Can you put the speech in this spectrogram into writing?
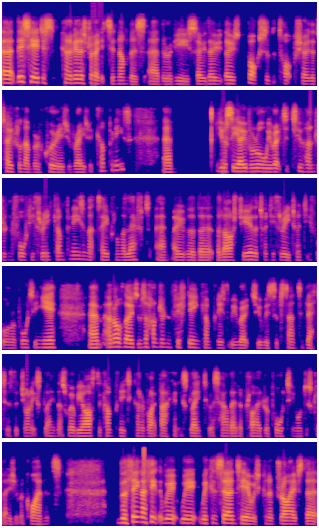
uh, this here just kind of illustrates in numbers uh, the reviews. So those, those boxes at the top show the total number of queries we've raised with companies. Um, You'll see overall we wrote to 243 companies in that table on the left um, over the, the last year, the 23-24 reporting year. Um, and of those, there was 115 companies that we wrote to with substantive letters that John explained. That's where we asked the company to kind of write back and explain to us how they'd applied reporting or disclosure requirements. the thing I think that we're, we're, we're concerned here, which kind of drives the,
